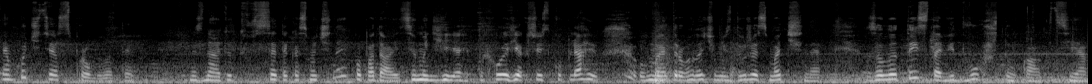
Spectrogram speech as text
Прям хочеться спробувати. Не знаю, тут все таке смачне попадається мені. Я приходжу, як щось купляю в метро, воно чомусь дуже смачне. Золотиста від двох штук акція.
